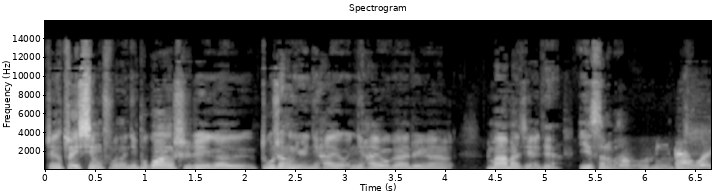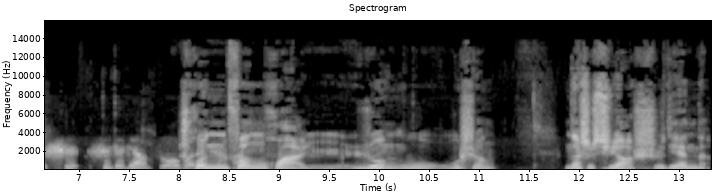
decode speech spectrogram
这个最幸福的，你不光是这个独生女，你还有你还有个这个妈妈姐姐，意思了吧？我我明白，我试试着这样做过，春风化雨，润物无声，那是需要时间的。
